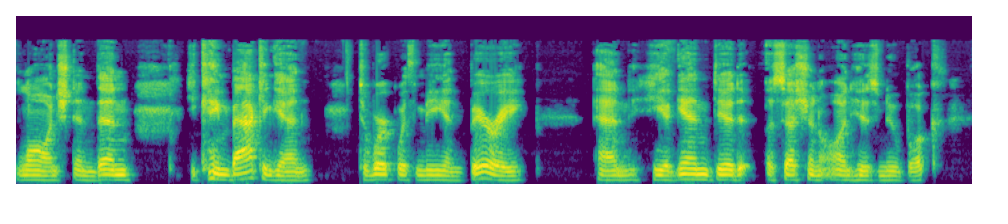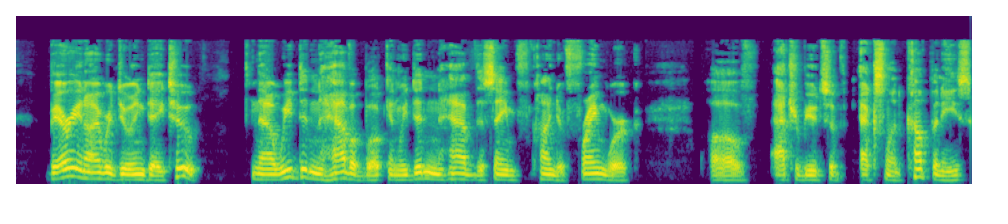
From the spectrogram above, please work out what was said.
launched. And then he came back again to work with me and Barry. And he again did a session on his new book. Barry and I were doing day two. Now, we didn't have a book and we didn't have the same kind of framework of attributes of excellent companies,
